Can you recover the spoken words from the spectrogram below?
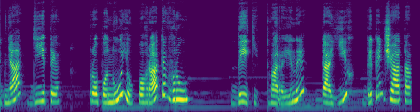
дня, діти! Пропоную пограти в гру Дикі тварини та їх дитинчата.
